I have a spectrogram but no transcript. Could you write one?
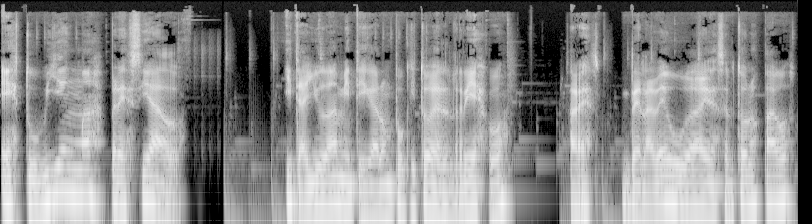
es tu bien más preciado y te ayuda a mitigar un poquito del riesgo, De la deuda y de hacer todos los pagos.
